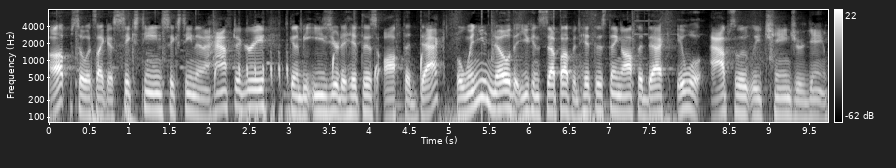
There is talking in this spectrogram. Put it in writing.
up. So it's like a 16, 16 and a half degree. It's gonna be easier to hit this off the deck. But when you know that you can step up and hit this thing off the deck, it will absolutely change your game.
